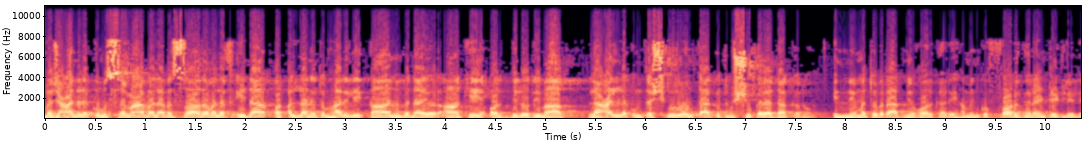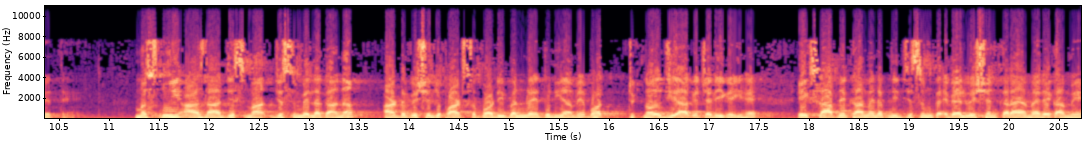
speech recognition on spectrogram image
وجعل لكم السمع والابصار والافئده اور اللہ نے تمہارے لیے کان بنائے اور آنکھیں اور دل و دماغ۔ لعلکم تشکرون، تاکہ تم شکر ادا کرو۔ ان نعمتوں پر آدمی غور کرے، ہم ان کو فور گرانٹیڈ لے لیتے ہیں۔ مصنوعی آزاد جسم میں لگانا آرٹیفیشل جو پارٹس آف باڈی بن رہے ہیں دنیا میں، بہت ٹیکنالوجی آگے چلی گئی ہے۔ ایک صاحب نے کہا، میں نے اپنی جسم کا ایویلویشن کرایا امریکہ میں،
